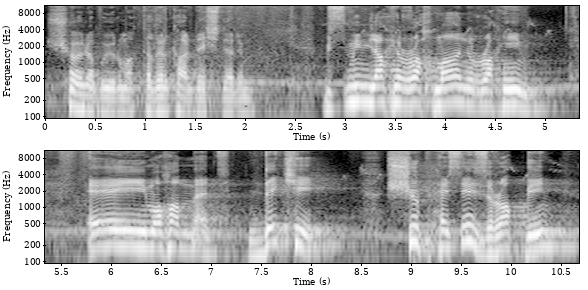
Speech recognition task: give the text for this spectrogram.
şöyle buyurmaktadır kardeşlerim. Bismillahirrahmanirrahim. Ey Muhammed de ki şüphesiz Rabbin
